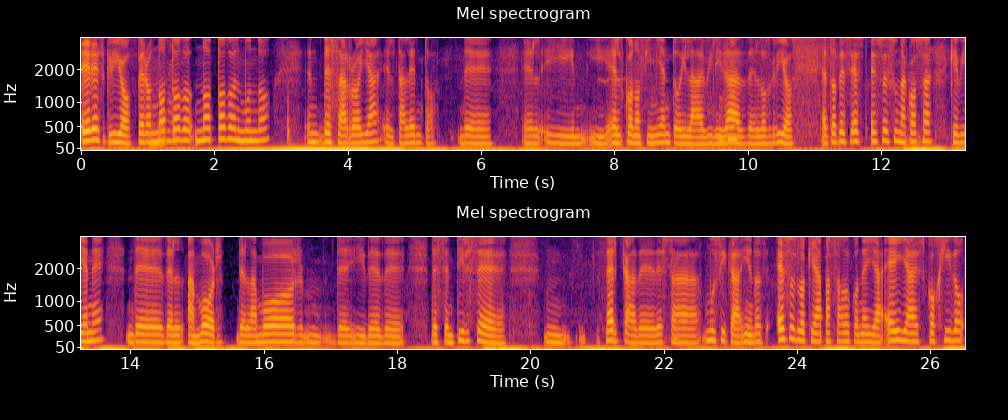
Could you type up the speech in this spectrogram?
eres grío, pero no todo, no todo el mundo eh, desarrolla el talento de el, y, y el conocimiento y la habilidad de los gríos. Entonces es- eso es una cosa que viene de, del amor, del amor mm, de, y de, de, de sentirse mm, cerca de, de esta música. Y entonces eso es lo que ha pasado con ella. Ella ha escogido,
